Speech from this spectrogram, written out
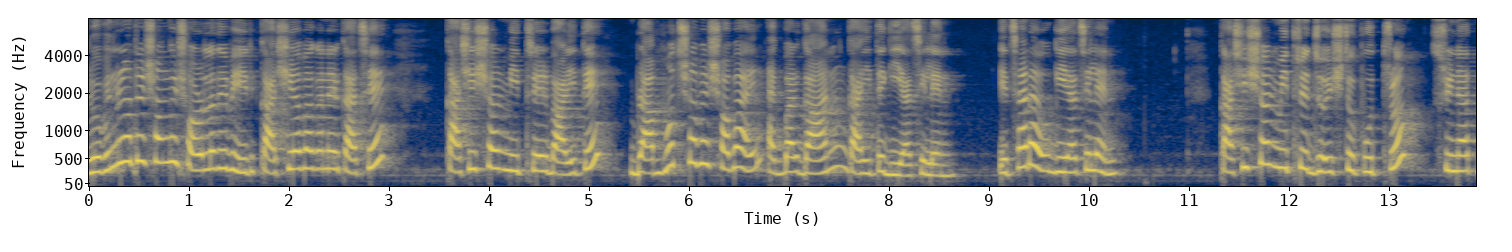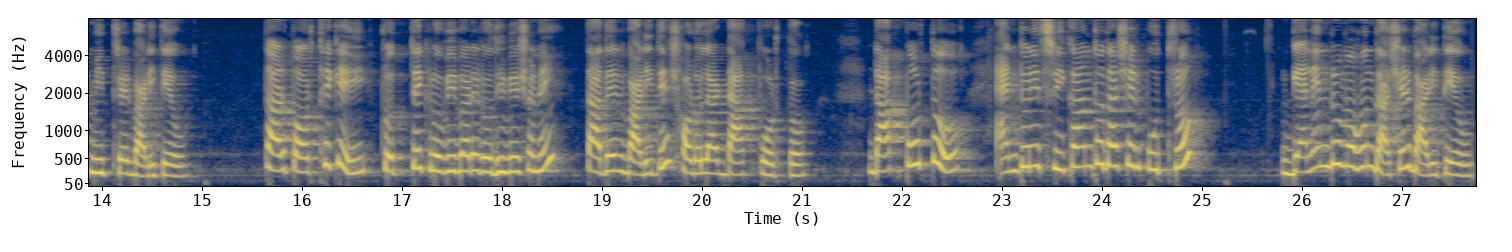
রবীন্দ্রনাথের সঙ্গে সরলা দেবীর কাশিয়া বাগানের কাছে কাশীশ্বর মিত্রের বাড়িতে ব্রাহ্মোৎসবের সবাই একবার গান গাইতে গিয়াছিলেন। এছাড়াও গিয়াছিলেন কাশীশ্বর মিত্রের জ্যৈষ্ঠ পুত্র শ্রীনাথ মিত্রের বাড়িতেও। তারপর থেকেই প্রত্যেক রবিবারের অধিবেশনেই তাদের বাড়িতে সরলার ডাক পড়ত। ডাক পড়ত অ্যান্টনি শ্রীকান্ত দাসের পুত্র জ্ঞানেন্দ্র মোহন দাসের বাড়িতেও।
